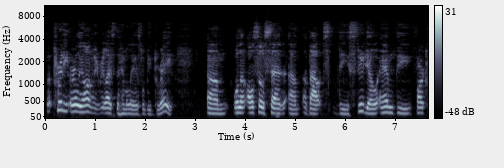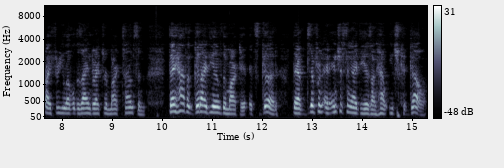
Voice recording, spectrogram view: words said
but pretty early on we realized the Himalayas would be great um, well, it also said um, about the studio and the Far Cry 3 level design director Mark Thompson. They have a good idea of the market. It's good. They have different and interesting ideas on how each could go.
